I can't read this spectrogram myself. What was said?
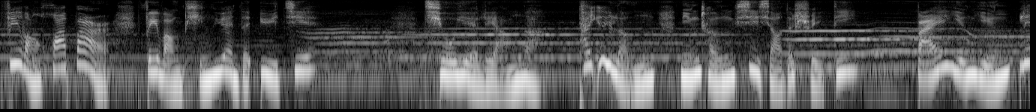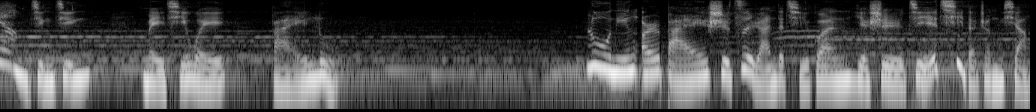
飞往花瓣儿，飞往庭院的玉阶。秋夜凉啊，它遇冷凝成细小的水滴，白莹莹、亮晶晶，美其为白露。露凝而白是自然的奇观，也是节气的征象。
